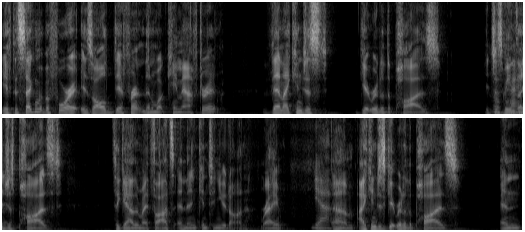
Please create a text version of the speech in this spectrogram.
if the segment before it is all different than what came after it, then I can just get rid of the pause. It just means I just paused to gather my thoughts and then continued on, right? Yeah. um, I can just get rid of the pause and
